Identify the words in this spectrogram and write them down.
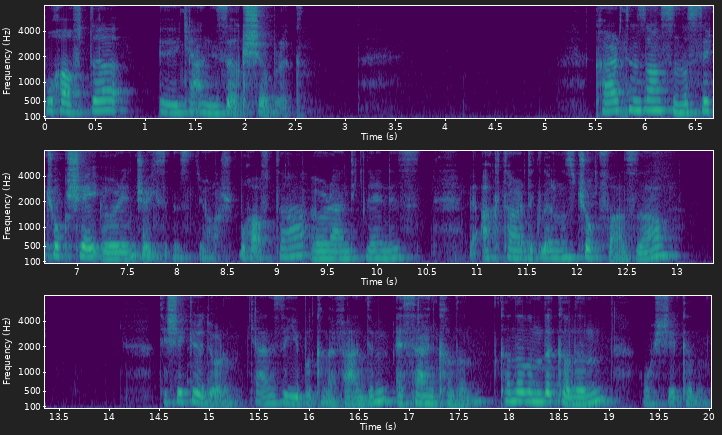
bu hafta e, kendinizi akışa bırakın. Kartınız aslında size çok şey öğreneceksiniz diyor. Bu hafta öğrendikleriniz ve aktardıklarınız çok fazla. Teşekkür ediyorum. Kendinize iyi bakın efendim. Esen kalın. Kanalımda kalın. Hoşça kalın.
